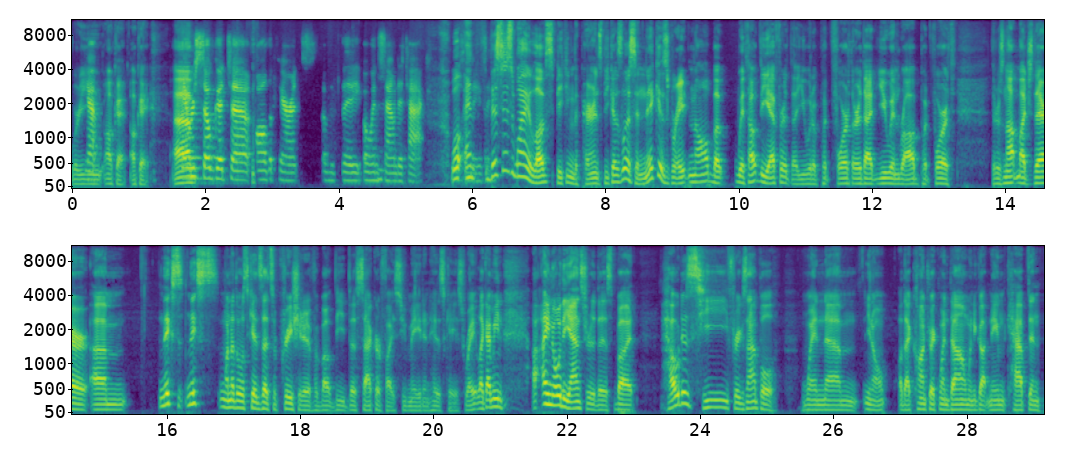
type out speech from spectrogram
where you yeah. okay, okay. Um, they were so good to all the parents of the Owen Sound attack. Well, and amazing. this is why I love speaking to parents because listen, Nick is great and all, but without the effort that you would have put forth or that you and Rob put forth, there's not much there. Um, Nick's Nick's one of those kids that's appreciative about the the sacrifice you made in his case, right? Like, I mean, I know the answer to this, but how does he, for example, when um, you know that contract went down when he got named captain?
